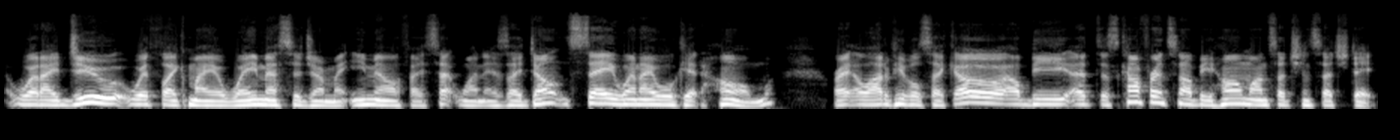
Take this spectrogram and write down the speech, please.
what I do with like my away message on my email, if I set one, is I don't say when I will get home. Right. A lot of people say, "Oh, I'll be at this conference and I'll be home on such and such date."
